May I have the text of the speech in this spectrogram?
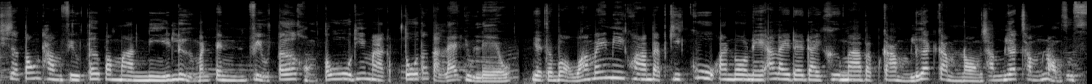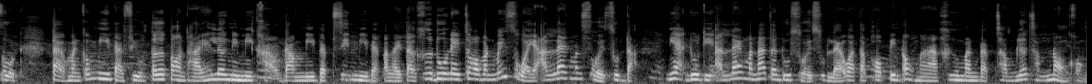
ที่จะต้องทำฟิลเตอร์ประมาณนี้ หรือมันเป็นฟิลเตอร์ของตู้ที่มากับตู้ตั้งแต่แรกอยู่แล้ว อยากจะบอกว่าไม่มีความแบบกิกกูอโนเนอะไรใด ๆ คือมาแบบกำเลือดกำหนองช้ำเลือดช้ำหนองสุดๆ แต่มันก็มีแบบฟิลเตอร์ตอนท้ายให้เรื่องนี้มีขาวดำมีแบบซิมมีแบบอะไร แต่คือดูในจอมันไม่สวยอันแรกมันสวยสุดอะเนี่ยดูดีอันแรกมันน่าจะดูสวยสุดแล้วอะแต่พอปิ้นออกมาคือมันแบบช้ำเลือดช้ำหนองของ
